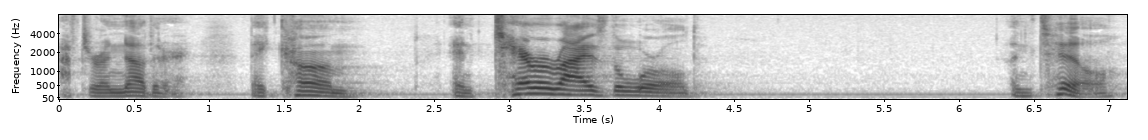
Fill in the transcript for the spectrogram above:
after another, they come and terrorize the world until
